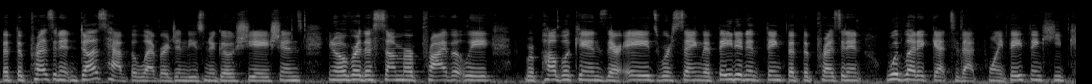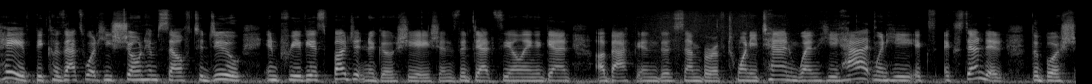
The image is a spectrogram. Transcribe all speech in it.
that the president does have the leverage in these negotiations. You know, over the summer, privately, Republicans, their aides were saying that they didn't think that the president would let it get to that point. They think he'd cave because that's what he's shown himself to do in previous budget negotiations the debt ceiling again uh, back in December of 2010 when he had when he ex extended the Bush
